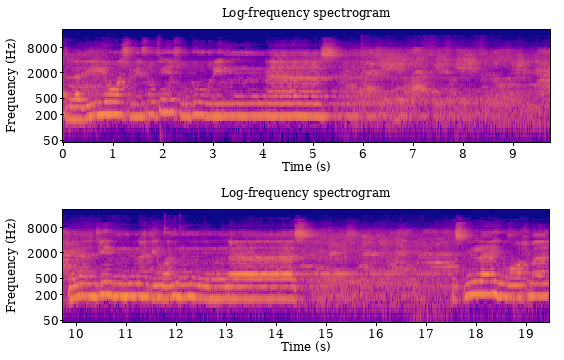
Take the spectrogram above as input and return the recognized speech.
الذي يوسوس في صدور الناس. من الجنة والناس. بسم الله الرحمن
